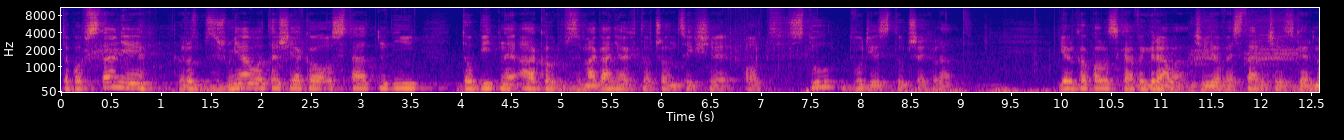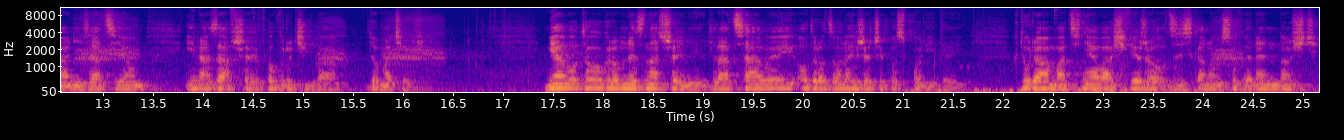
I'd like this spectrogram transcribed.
To powstanie rozbrzmiało też jako ostatni dobitny akord w zmaganiach toczących się od 123 lat. Wielkopolska wygrała dziejowe starcie z germanizacją i na zawsze powróciła do macierzy. Miało to ogromne znaczenie dla całej odrodzonej Rzeczypospolitej, która umacniała świeżo odzyskaną suwerenność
